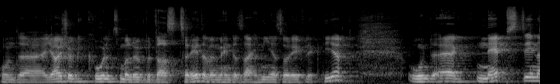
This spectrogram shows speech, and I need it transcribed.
Und äh, ja, ist wirklich cool, jetzt mal über das zu reden, weil wir haben das eigentlich nie so reflektiert. Und äh, nebst, den,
